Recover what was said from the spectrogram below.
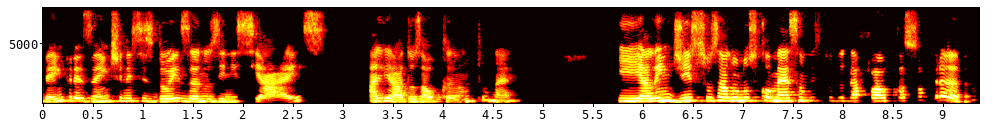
bem presente nesses dois anos iniciais, aliados ao canto, né? E, além disso, os alunos começam o estudo da flauta soprano.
